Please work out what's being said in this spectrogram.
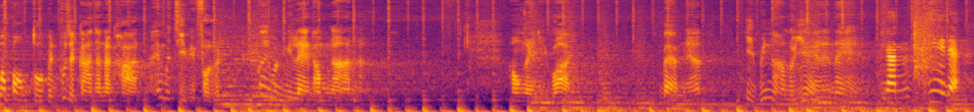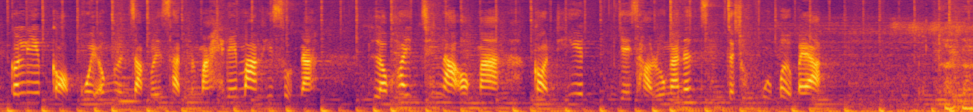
มาปลอมตัวเป็นผู้จัดการธนาคารให้มาจีบไอ้เฟิร์สเพื่อให้มันมีแรงทำงานอะ เอาไงดีวะแบบเนี้ยอีกไม่นานเราแย่แน่ๆ งั้นพี่เนี่ยก็รีบกอบโกยเอาเงินจากบริษัทมันมาให้ได้มากที่สุดนะ แล้วค่อยชิ่งลาออกมา ก่อนที่ยายสาวโรงงานนั้นจะชกมือเปิดไปอะเค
